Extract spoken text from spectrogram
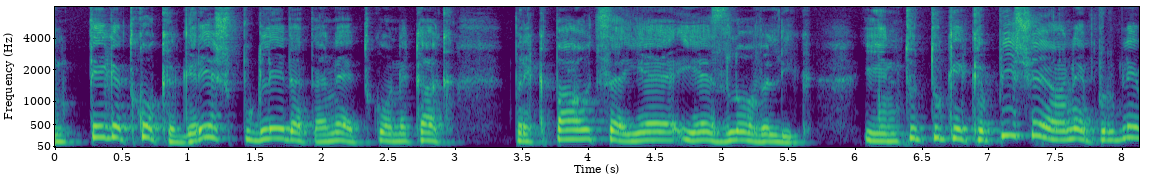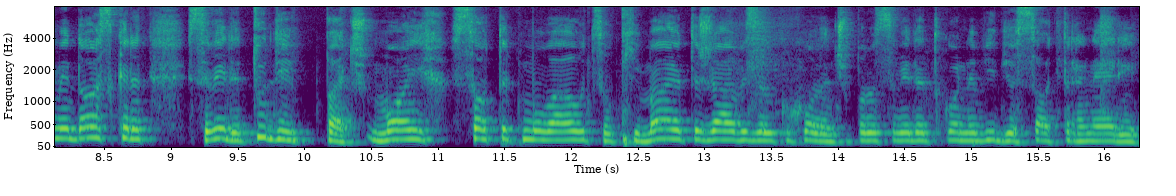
In tega tako, ki greš pogledati, ne tako nekako prek pavca, je, je zelo velik. In tudi tukaj, ki pišejo, ne, problem je doskrat, seveda, tudi pač mojih sotekmovalcev, ki imajo težave z alkoholom, čeprav seveda tako ne vidijo, so trenerji.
